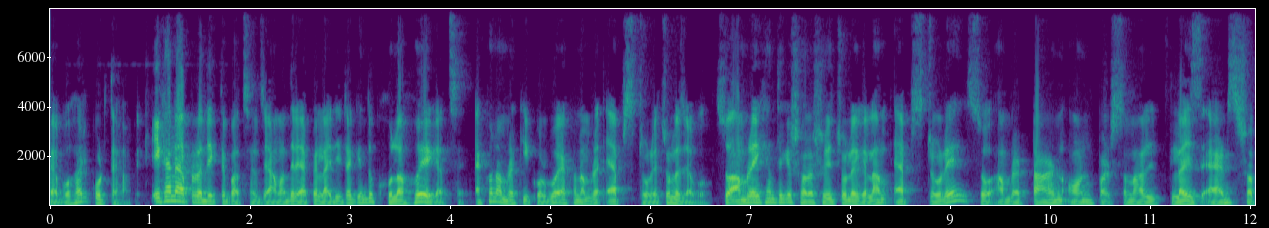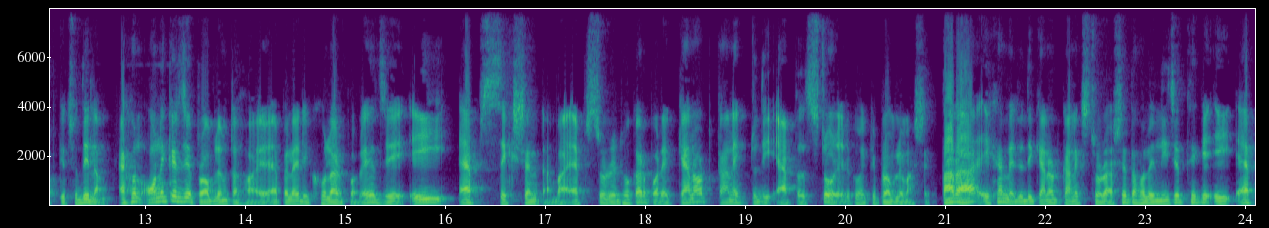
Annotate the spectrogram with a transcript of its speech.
ব্যবহার করতে হবে। এখানে আপনারা দেখতে পাচ্ছেন যে আমাদের অ্যাপেল আইডিটা কিন্তু খোলা হয়ে গেছে। এখন আমরা কি করব? এখন আমরা অ্যাপ স্টোরে চলে যাব। সো আমরা এখান থেকে সরাসরি চলে গেলাম অ্যাপ স্টোরে সো আমরা টার্ন অন পার্সোনালাইজ অ্যাডস সবকিছু দিলাম। এখন অনেকের যে প্রবলেমটা হয় অ্যাপেল আইডি খোলার পরে যে এই অ্যাপ সেকশনটা বা অ্যাপ স্টোরে ঢোকার পরে cannot connect to the Apple store এরকম একটি প্রবলেম আসে। তারা এখানে যদি ক্যানট কানেক্ট স্টোর আসে, তাহলে নিচের থেকে এই অ্যাপ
